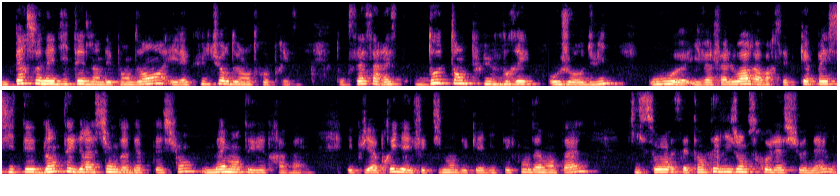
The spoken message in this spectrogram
une personnalité de l'indépendant et la culture de l'entreprise. Donc ça, ça reste d'autant plus vrai aujourd'hui où euh, il va falloir avoir cette capacité d'intégration, d'adaptation, même en télétravail. Et puis après, il y a effectivement des qualités fondamentales qui sont cette intelligence relationnelle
